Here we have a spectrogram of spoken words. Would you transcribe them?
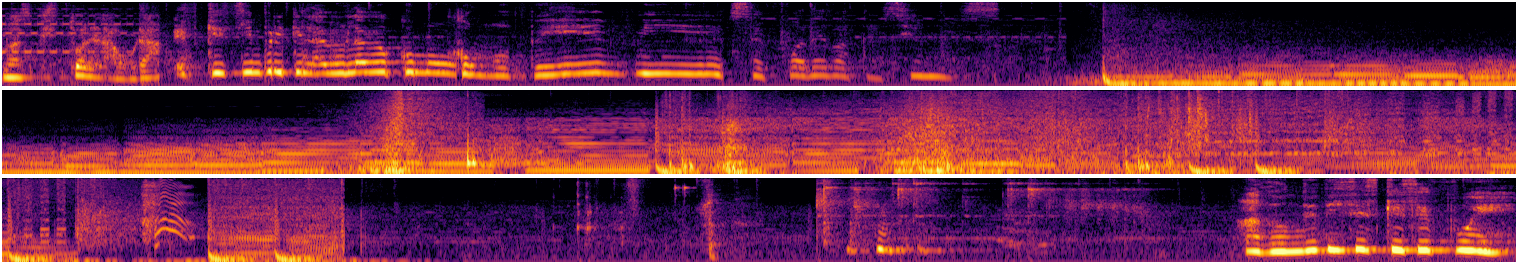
¿No has visto a Laura? Es que siempre que la veo, la veo como, como débil. Se fue de vacaciones. ¿A dónde dices que se fue?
